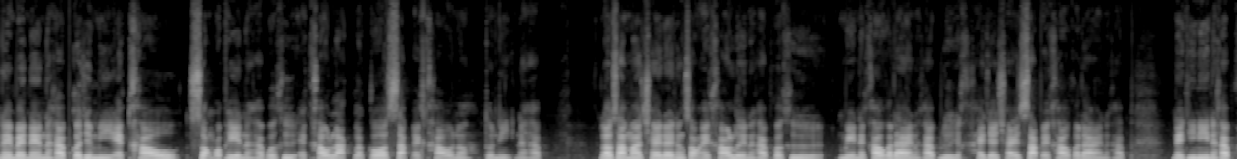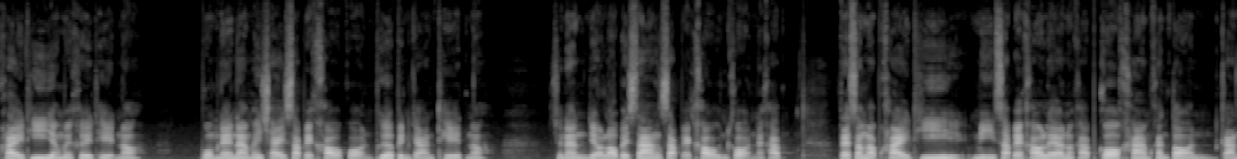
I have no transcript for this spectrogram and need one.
ใน Binance นะครับก็จะมี Account 2 ประเภทนะครับ ก็คือ Account หลักแล้วก็ Sub Account เนาะตัวนี้นะครับ เราสามารถใช้ได้ทั้ง 2 Account เลยนะครับ ก็คือ Main Account ก็ได้นะครับ หรือใครจะใช้ Sub Account ก็ได้นะครับ ในที่นี้นะครับใครที่ยังไม่เคยเทรดเนาะผมแนะนำให้ใช้ Sub Account ก่อนเพื่อเป็นการเทสเนาะฉะนั้นเดี๋ยวเราไปสร้าง Sub Account กันก่อนนะครับ แต่สำหรับใครที่มี Sub Account แล้วนะครับ ก็ข้ามขั้นตอนการ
